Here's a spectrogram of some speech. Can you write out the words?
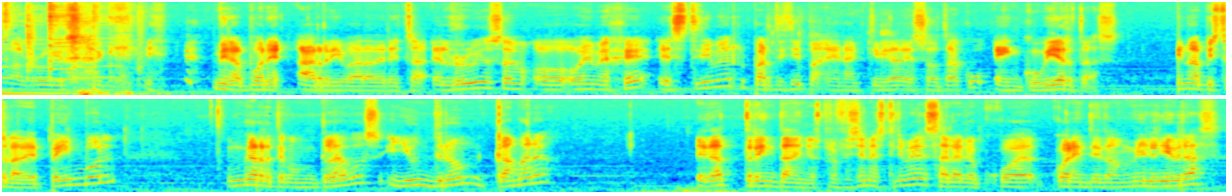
Tengo al Rubius aquí. Mira, pone arriba a la derecha. El Rubius OMG streamer participa en actividades otaku encubiertas. Tiene una pistola de paintball, un garrete con clavos y un dron cámara. Edad 30 años, profesión streamer, salario cua- 42.000 libras.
